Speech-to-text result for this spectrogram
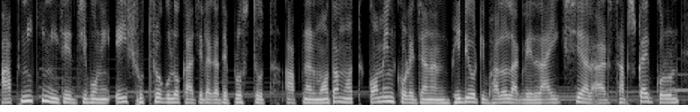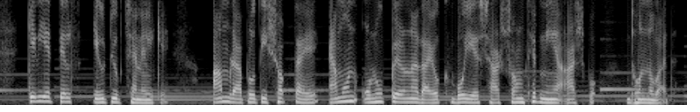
আপনি কি নিজের জীবনে এই সূত্রগুলো কাজে লাগাতে প্রস্তুত? আপনার মতামত কমেন্ট করে জানান। ভিডিওটি ভালো লাগলে লাইক শেয়ার আর সাবস্ক্রাইব করুন কেরিয়ার টেলস ইউটিউব চ্যানেলকে আমরা প্রতি সপ্তাহে এমন অনুপ্রেরণাদায়ক বইয়ের সারসংক্ষেপ নিয়ে আসব। ধন্যবাদ।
